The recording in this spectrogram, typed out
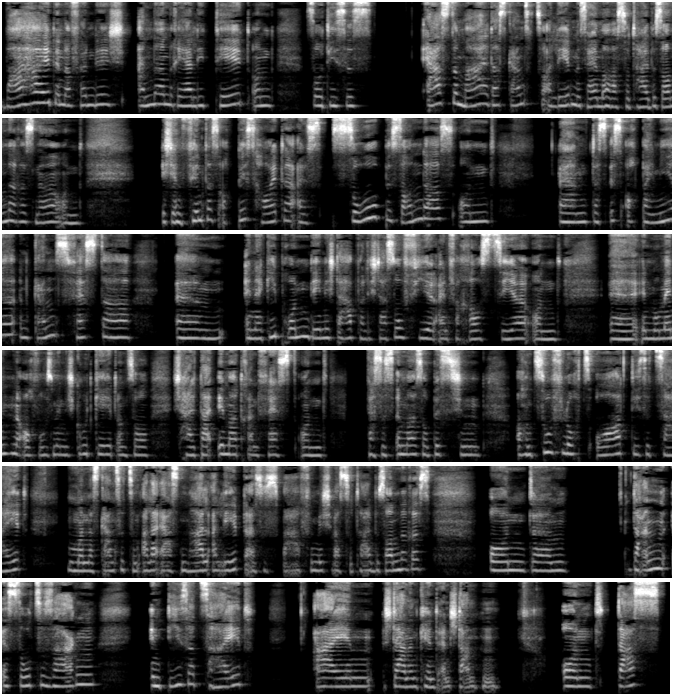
Wahrheit, in einer völlig anderen Realität und so dieses erste Mal das Ganze zu erleben, ist ja immer was total Besonderes, ne? Und ich empfinde das auch bis heute als so besonders und ähm, das ist auch bei mir ein ganz fester ähm, Energiebrunnen, den ich da habe, weil ich da so viel einfach rausziehe und äh, in Momenten auch, wo es mir nicht gut geht und so, ich halte da immer dran fest und das ist immer so bisschen auch ein Zufluchtsort, diese Zeit, wo man das Ganze zum allerersten Mal erlebt. Also es war für mich was total Besonderes. Und ähm, dann ist sozusagen in dieser Zeit ein Sternenkind entstanden. Und das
